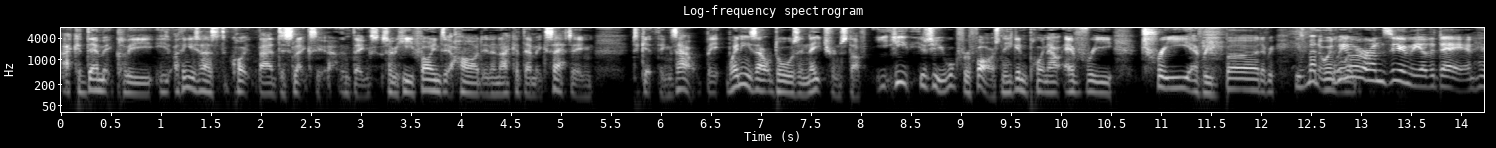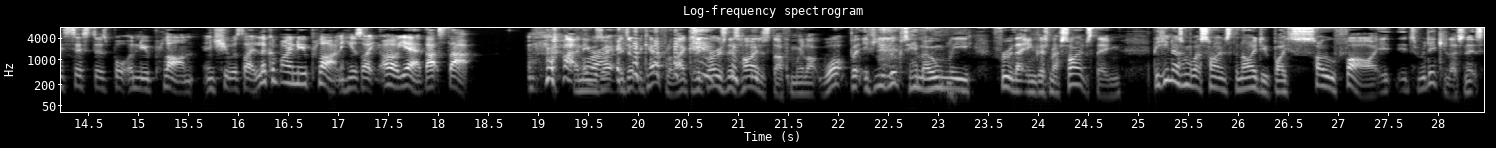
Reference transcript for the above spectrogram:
academically, he, I think he has quite bad dyslexia and things, so he finds it hard in an academic setting to get things out. But when he's outdoors in nature and stuff, he, he you walk through a forest and he can point out every tree, every bird, every. He's meant to. We were on Zoom the other day, and his sister's bought a new plant, and she was like, "Look at my new plant." And he was like, "Oh yeah, that's that." And he was right. like, "Don't be careful of that because it grows this high and stuff." And we're like, "What?" But if you look to him only through that English math science thing, but he knows more about science than I do by so far. It, it's ridiculous, and it's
